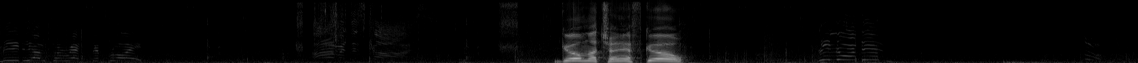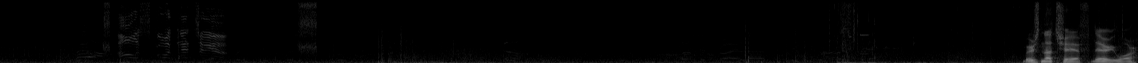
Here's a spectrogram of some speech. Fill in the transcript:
Medium turret deployed. Armor disguise. Go, Nechayev, go. Reloading. Our squad Where's Nechayev? There you are.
